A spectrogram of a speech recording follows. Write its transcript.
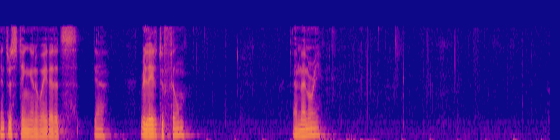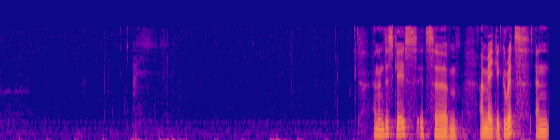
interesting in a way that it's yeah related to film and memory. And in this case, it's um, I make a grid, and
